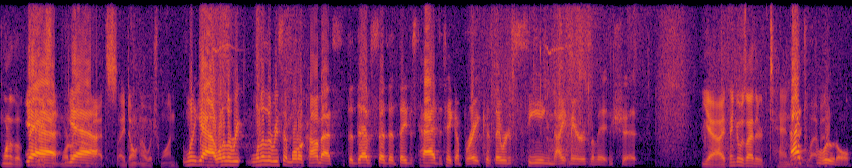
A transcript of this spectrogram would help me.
one of the Yeah, recent Mortal yeah. Kombats. I don't know which one. One, yeah, one of the re- one of the recent Mortal Kombat's, the devs said that they just had to take a break because they were just seeing nightmares of it and shit. Yeah, I think it was either ten That's or eleven. brutal.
